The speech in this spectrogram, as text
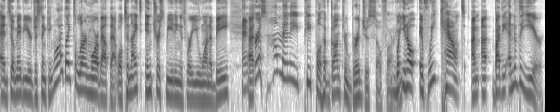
And so maybe you're just thinking, well, I'd like to learn more about that. Well, tonight's interest meeting is where you want to be. And uh, Chris, how many people have gone through bridges so far? Well, you know, if we count, I'm uh, by the end of the year,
